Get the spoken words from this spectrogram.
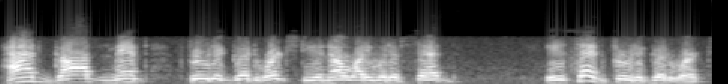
Had God meant fruit of good works, do you know what he would have said? He said fruit of good works.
